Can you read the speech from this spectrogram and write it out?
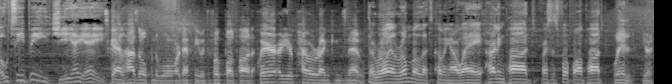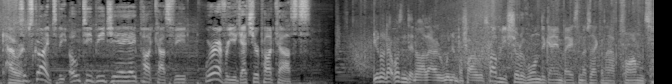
OTB GAA. Scale has opened the war, definitely with the football pod. Where are your power rankings now? The Royal Rumble that's coming our way. Hurling pod versus football pod. Will, you're a coward. Subscribe to the OTB GAA podcast feed wherever you get your podcasts. You know, that wasn't an All Ireland winning performance. Probably should have won the game based on their second half performance.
